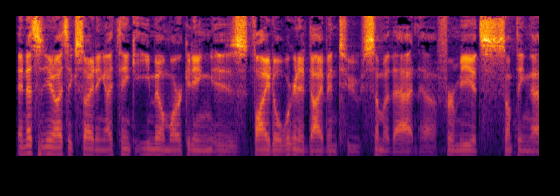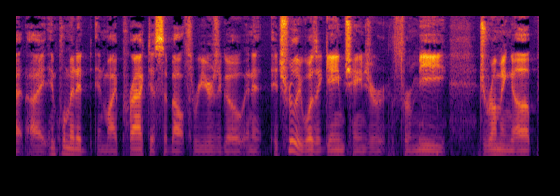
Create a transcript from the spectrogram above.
and that's you know that's exciting. I think email marketing is vital. We're going to dive into some of that. Uh, for me, it's something that I implemented in my practice about three years ago, and it, it truly was a game changer for me, drumming up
